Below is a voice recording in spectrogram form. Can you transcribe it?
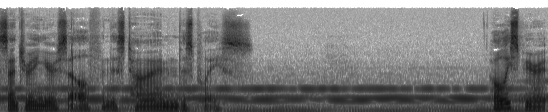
centering yourself in this time and this place. Holy Spirit,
